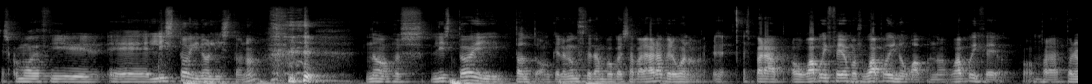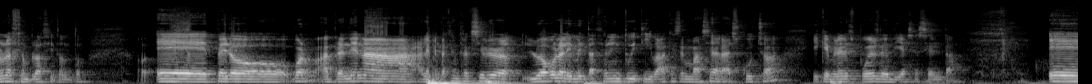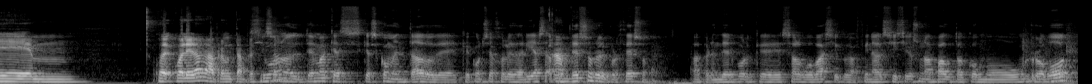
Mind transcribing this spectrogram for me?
es como decir eh, listo y no listo, ¿no? No, pues listo y tonto, aunque no me guste tampoco esa palabra, pero bueno, eh, es para o guapo y feo, pues guapo y no guapo, no, guapo y feo, para poner un ejemplo así tonto. Eh, pero bueno, aprenden a alimentación flexible, luego la alimentación intuitiva, que es en base a la escucha y que viene después del día 60. Eh, ¿cuál, ¿cuál, era la pregunta precisa? Sí, bueno, el tema que has, que has comentado de qué consejo le darías, aprender ah. sobre el proceso, aprender porque es algo básico, al final si sigues una pauta como un robot,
